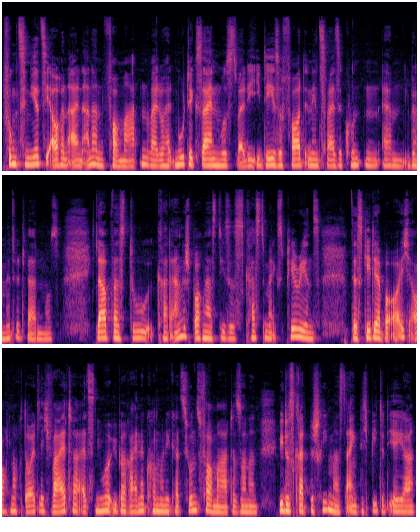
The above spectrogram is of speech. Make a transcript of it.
funktioniert sie auch in allen anderen Formaten, weil du halt mutig sein musst, weil die Idee sofort in den zwei Sekunden ähm, übermittelt werden muss. Ich glaube, was du gerade angesprochen hast, dieses Customer Experience, das geht ja bei euch auch noch deutlich deutlich weiter als nur über reine Kommunikationsformate, sondern wie du es gerade beschrieben hast, eigentlich bietet ihr ja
